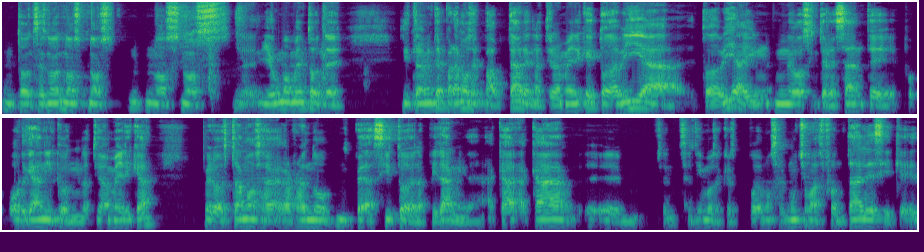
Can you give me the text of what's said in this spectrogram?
Entonces nos, nos, nos, nos, eh, un momento donde literalmente paramos de pautar en Latinoamérica y todavía, todavía hay un negocio interesante orgánico en Latinoamérica, pero estamos agarrando un pedacito de la pirámide. Acá, acá eh, sentimos que podemos ser mucho más frontales y que,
